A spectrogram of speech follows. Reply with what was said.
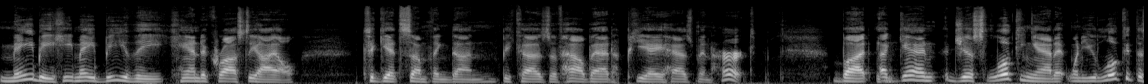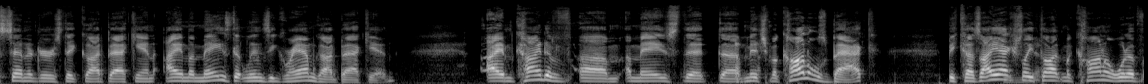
maybe he may be the hand across the aisle to get something done because of how bad PA has been hurt. But mm-hmm. again, just looking at it, when you look at the senators that got back in, I am amazed that Lindsey Graham got back in. I'm kind of um, amazed that uh, Mitch McConnell's back because I actually thought McConnell would have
